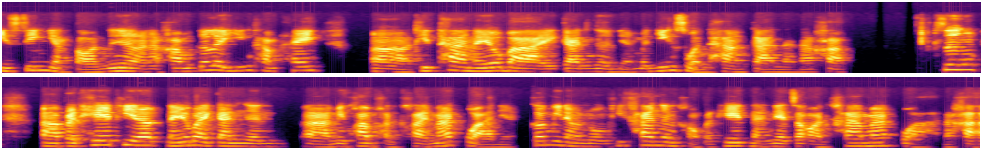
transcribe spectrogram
อีซิ่งอย่างต่อเนื่องนะคะ มันก็เลยยิ่งทำให้ทิศทางนโยบายการเงินเนี่ยมันยิ่งสวนทางกันนะคะ ซึ่งประเทศที่นโยบายการเงินมีความผ่อนคลายมากกว่าเนี่ยก็มีแนวโน้มที่ค่าเงินของประเทศนั้นเนี่ยจะอ่อนค่ามากกว่านะคะ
